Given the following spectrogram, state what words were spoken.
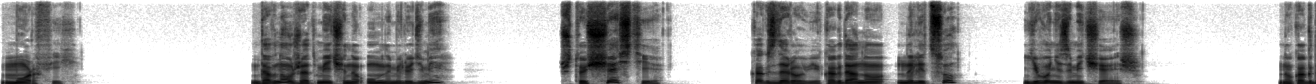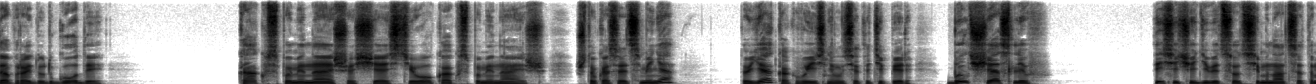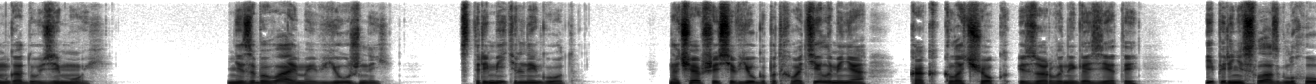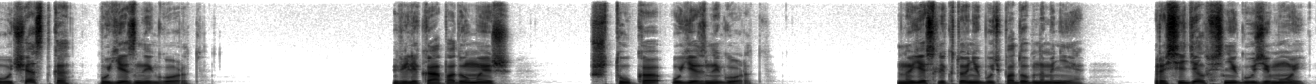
Морфий. Давно уже отмечено умными людьми, что счастье, как здоровье, когда оно налицо, его не замечаешь. Но когда пройдут годы, как вспоминаешь о счастье, о, как вспоминаешь. Что касается меня, то я, как выяснилось это теперь, был счастлив в 1917 году зимой незабываемый, вьюжный, стремительный год. Начавшаяся вьюга подхватила меня, как клочок изорванной газеты, и перенесла с глухого участка в уездный город. Велика, подумаешь, штука уездный город. Но если кто-нибудь, подобно мне, просидел в снегу зимой,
